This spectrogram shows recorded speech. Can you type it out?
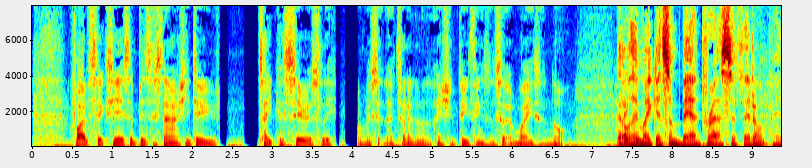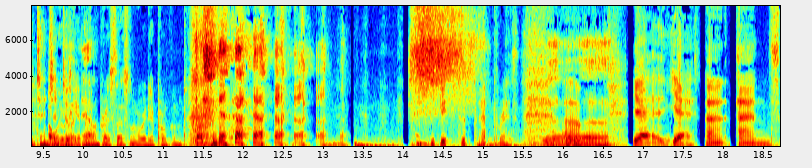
five, six years. The business now actually do take us seriously when we're sitting there telling them that they should do things in certain ways and not. Oh, they might get some bad press if they don't pay Oh, attention we to it get bad now. press. That's not really a problem. Bad press. Uh, Yeah, yeah, and and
